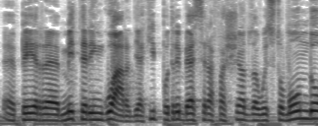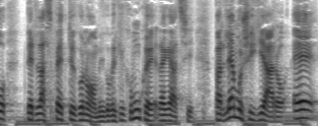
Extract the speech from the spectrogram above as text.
eh, per mettere in guardia chi potrebbe essere affascinato da questo mondo per l'aspetto economico, perché comunque ragazzi, parliamoci chiaro, è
